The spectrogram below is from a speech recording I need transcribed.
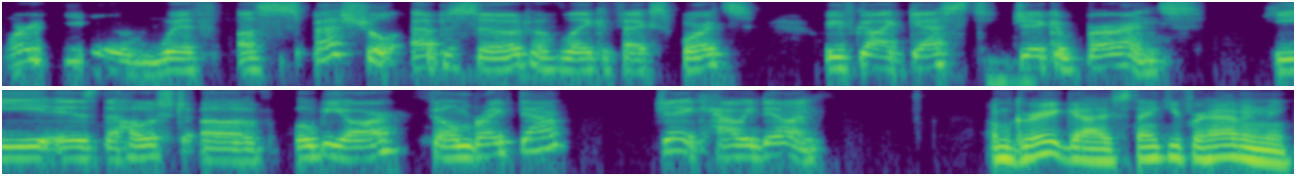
We're here with a special episode of Lake Effect Sports. We've got guest Jacob Burns. He is the host of OBR Film Breakdown. Jake, how are we doing? I'm great, guys. Thank you for having me.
